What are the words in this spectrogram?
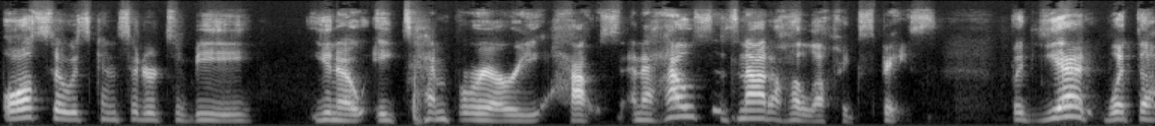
also is considered to be you know, a temporary house. And a house is not a halachic space. But yet, what the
